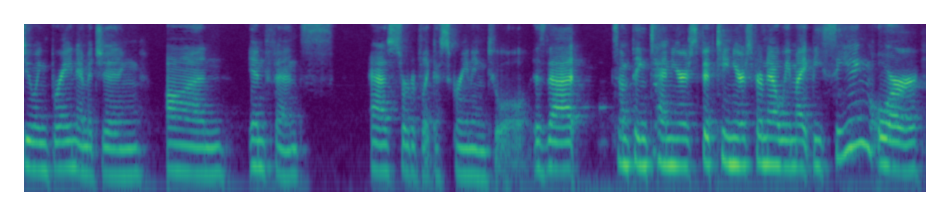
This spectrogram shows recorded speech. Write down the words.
doing brain imaging on infants as sort of like a screening tool? Is that something 10 years, 15 years from now we might be seeing or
